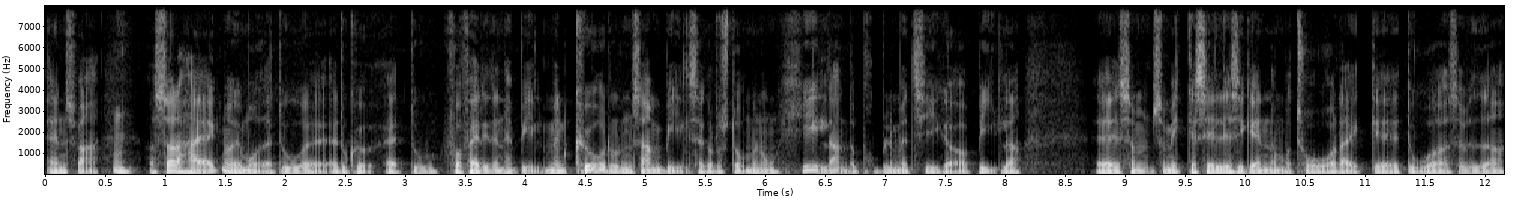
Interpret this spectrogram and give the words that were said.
ansvar. Mm. Og så der har jeg ikke noget imod, at du, øh, at, du, kø- at du får fat i den her bil. Men køber du den samme bil, så kan du stå med nogle helt andre problematikker og biler, øh, som, som ikke kan sælges igen, og motorer, der ikke øh, duer osv. Det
